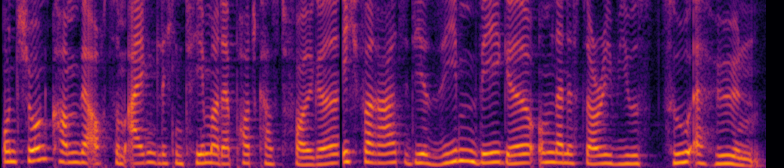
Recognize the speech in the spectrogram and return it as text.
Und schon kommen wir auch zum eigentlichen Thema der Podcast-Folge. Ich verrate dir sieben Wege, um deine Story-Views zu erhöhen.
